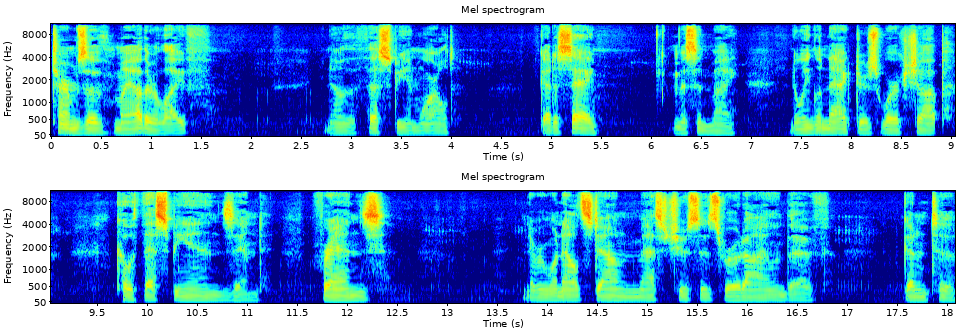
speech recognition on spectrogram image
terms of my other life, you know, the thespian world, gotta say, missing my New England Actors Workshop co thespians and friends and everyone else down in Massachusetts, Rhode Island that I've gotten to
